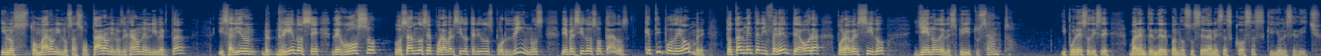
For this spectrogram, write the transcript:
Y los tomaron y los azotaron y los dejaron en libertad. Y salieron riéndose de gozo, gozándose por haber sido tenidos por dignos de haber sido azotados. ¿Qué tipo de hombre? Totalmente diferente ahora por haber sido lleno del Espíritu Santo. Y por eso dice, van a entender cuando sucedan esas cosas que yo les he dicho.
